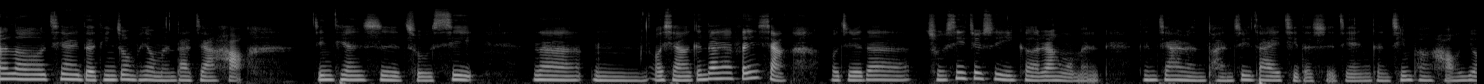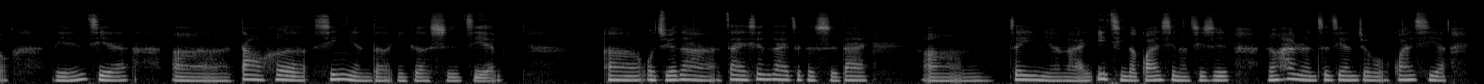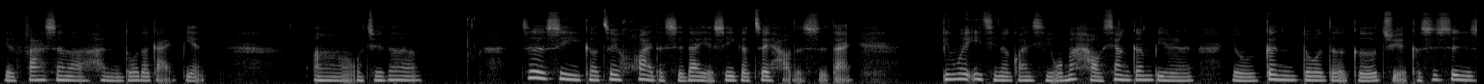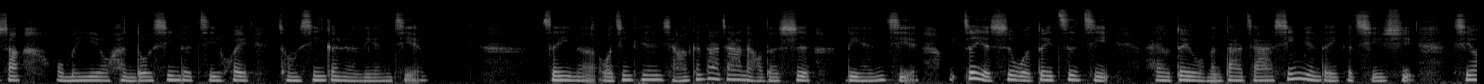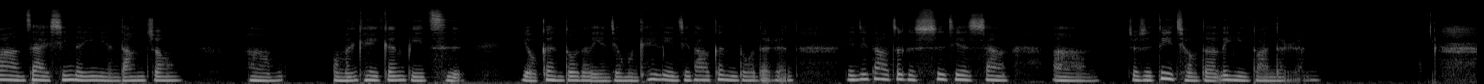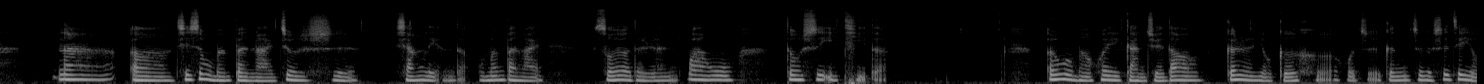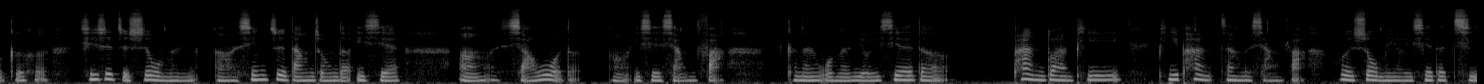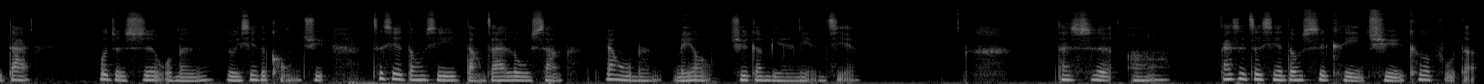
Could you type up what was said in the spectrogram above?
Hello，亲爱的听众朋友们，大家好。今天是除夕，那嗯，我想要跟大家分享，我觉得除夕就是一个让我们跟家人团聚在一起的时间，跟亲朋好友连结，呃，道贺新年的一个时节。嗯、我觉得啊，在现在这个时代。嗯，这一年来疫情的关系呢，其实人和人之间就关系也发生了很多的改变。嗯，我觉得这是一个最坏的时代，也是一个最好的时代。因为疫情的关系，我们好像跟别人有更多的隔绝，可是事实上，我们也有很多新的机会重新跟人连接。所以呢，我今天想要跟大家聊的是连接，这也是我对自己还有对我们大家新年的一个期许。希望在新的一年当中，嗯，我们可以跟彼此有更多的连接，我们可以连接到更多的人，连接到这个世界上，嗯，就是地球的另一端的人。那，嗯，其实我们本来就是相连的，我们本来。所有的人、万物都是一体的，而我们会感觉到跟人有隔阂，或者跟这个世界有隔阂，其实只是我们呃心智当中的一些嗯、小我的嗯、一些想法，可能我们有一些的判断、批批判这样的想法，或者是我们有一些的期待，或者是我们有一些的恐惧，这些东西挡在路上。让我们没有去跟别人连接，但是，嗯，但是这些都是可以去克服的。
